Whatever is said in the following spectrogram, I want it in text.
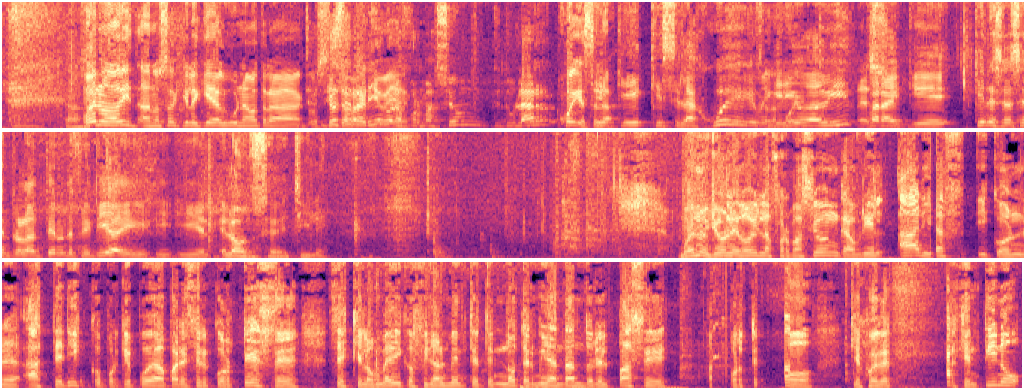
bueno, David, a no ser que le quede alguna otra cosita. Yo cerraría con la formación titular. Juéguesela. Que, que- que se la juegue, Se mi la querido juegue. David, Eso. para que quién es el centro delantero en definitiva y, y- y el, el 11 de Chile. Bueno, yo le doy la formación Gabriel Arias y con eh, asterisco porque puede aparecer Cortés eh, si es que los médicos finalmente te- no terminan dándole el pase al portero que juega argentino,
